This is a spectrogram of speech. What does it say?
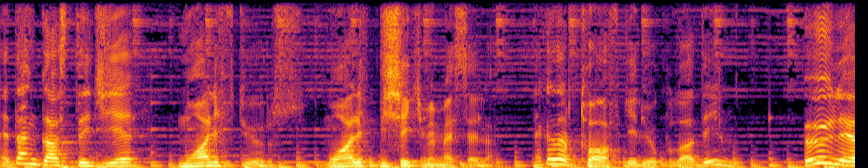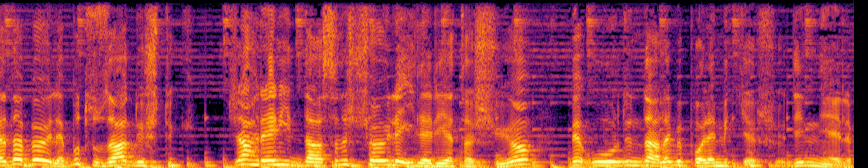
neden gazeteciye muhalif diyoruz? Muhalif diş hekimi mesela. Ne kadar tuhaf geliyor kulağa değil mi? Öyle ya da böyle bu tuzağa düştük. Cahreyn iddiasını şöyle ileriye taşıyor ve Uğur Dündar'la bir polemik yaşıyor. Dinleyelim.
